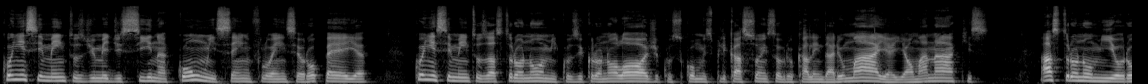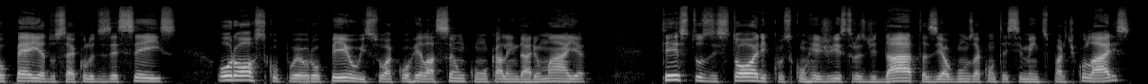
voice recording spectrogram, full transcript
conhecimentos de medicina com e sem influência europeia, conhecimentos astronômicos e cronológicos, como explicações sobre o calendário maia e almanaques, astronomia europeia do século XVI, horóscopo europeu e sua correlação com o calendário maia, textos históricos com registros de datas e alguns acontecimentos particulares,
